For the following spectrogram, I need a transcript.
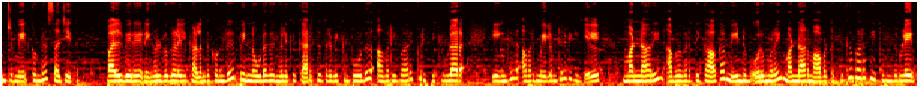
இன்று மேற்கொண்ட சஜித் பல்வேறு நிகழ்வுகளில் கலந்து கொண்டு பின் ஊடகங்களுக்கு கருத்து தெரிவிக்கும் போது அவர் இவ்வாறு குறிப்பிட்டுள்ளார். இங்கு அவர் மேலும் தெரிவிக்கையில் மன்னாரின் அபிவிருத்திக்காக மீண்டும் ஒருமுறை மன்னார் மாவட்டத்துக்கு வருகை தந்துள்ளேன்.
